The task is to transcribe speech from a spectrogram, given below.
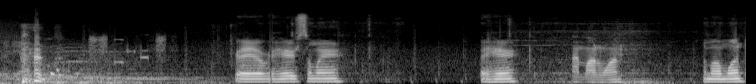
Where the apples? Right over here somewhere. Right here. I'm on one. I'm on one.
